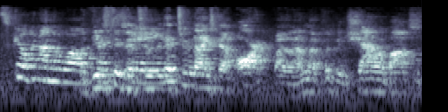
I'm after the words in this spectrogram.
It's going on the wall But these things are too, they're too nice to art, by the way. I'm going to put them in shadow boxes.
